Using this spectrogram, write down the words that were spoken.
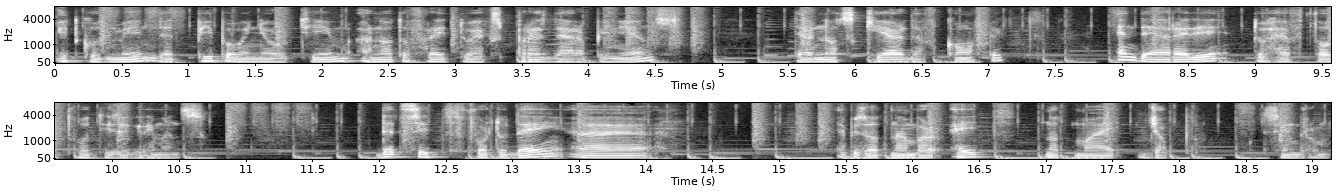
It could mean that people in your team are not afraid to express their opinions, they're not scared of conflict, and they are ready to have thoughtful disagreements. That's it for today. Uh, episode number 8 Not My Job Syndrome.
